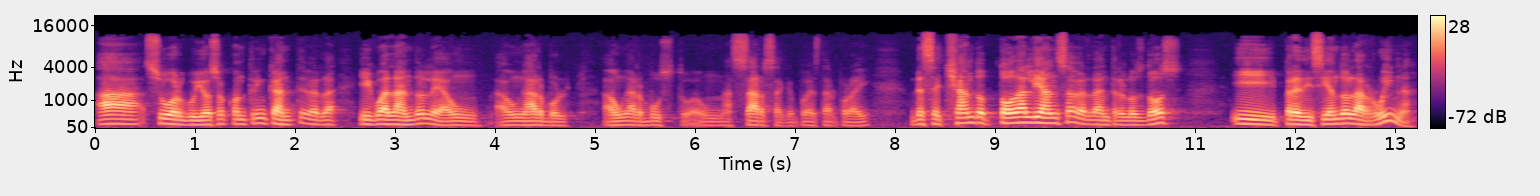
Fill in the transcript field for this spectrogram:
a su orgulloso contrincante, ¿verdad? Igualándole a un, a un árbol, a un arbusto, a una zarza que puede estar por ahí, desechando toda alianza, ¿verdad?, entre los dos y prediciendo la ruina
